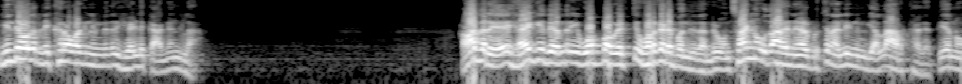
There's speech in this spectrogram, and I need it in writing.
ಇಲ್ಲದೆ ಹೋದ್ರೆ ನಿಖರವಾಗಿ ನಿಮ್ಮಿದ್ರೆ ಹೇಳಲಿಕ್ಕೆ ಆಗಂಗಿಲ್ಲ. ಆದರೆ ಹೇಗಿದೆ ಅಂದರೆ ಈ ಒಬ್ಬ ವ್ಯಕ್ತಿ ಹೊರಗಡೆ ಬಂದಿದ್ದಾನೆ ರೀ ಒಂದು ಸಣ್ಣ ಉದಾಹರಣೆ ಹೇಳ್ಬಿಡ್ತೀನಿ, ಅಲ್ಲಿಗೆ ನಿಮಗೆಲ್ಲ ಅರ್ಥ ಆಗುತ್ತೆ. ಏನು?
